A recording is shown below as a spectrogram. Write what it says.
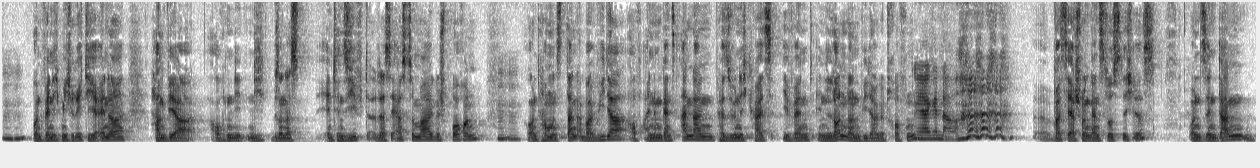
Mhm. Und wenn ich mich richtig erinnere, haben wir auch nicht besonders intensiv das erste Mal gesprochen mhm. und haben uns dann aber wieder auf einem ganz anderen Persönlichkeitsevent in London wieder getroffen. Ja, genau. Was ja schon ganz lustig ist. Und sind dann,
